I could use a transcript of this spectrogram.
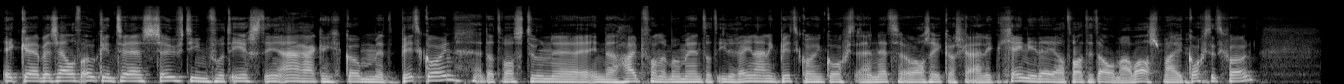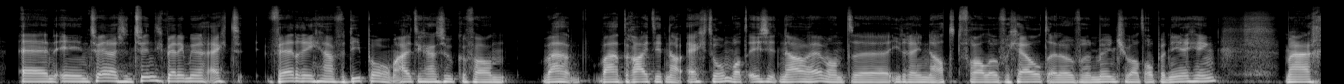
Ik uh, ben zelf ook in 2017 voor het eerst in aanraking gekomen met Bitcoin. Dat was toen in de hype van het moment dat iedereen eigenlijk Bitcoin kocht. En net zoals ik waarschijnlijk geen idee had wat dit allemaal was, maar ik kocht het gewoon. En in 2020 ben ik me er echt verder in gaan verdiepen om uit te gaan zoeken van waar, waar draait dit nou echt om? Wat is dit nou? Hè? Want uh, iedereen had het vooral over geld en over een muntje wat op en neer ging. Maar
